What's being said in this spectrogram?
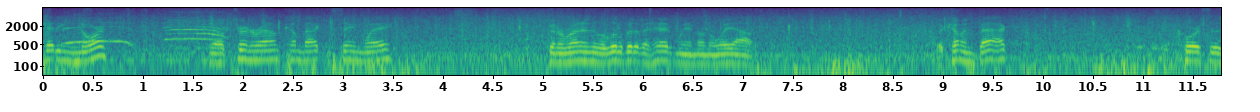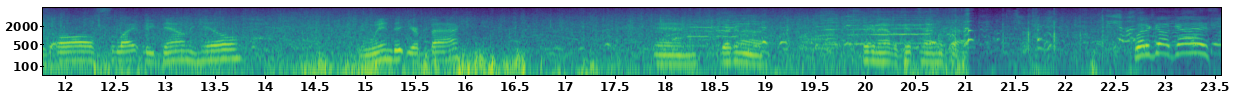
heading north. They'll turn around, come back the same way. Going to run into a little bit of a headwind on the way out. They're coming back course is all slightly downhill, wind at your back, and they're gonna they're gonna have a good time with that. Way to go, guys! Good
